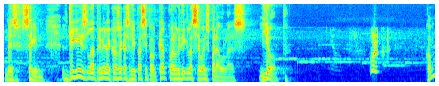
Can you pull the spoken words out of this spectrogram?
Bé, seguim. Digui'ns la primera cosa que se li passi pel cap quan li dic les següents paraules. Llop. Cul. Com?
